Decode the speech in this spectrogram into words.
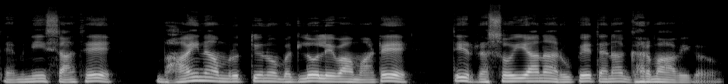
તેમની સાથે ભાઈના મૃત્યુનો બદલો લેવા માટે તે રસોઈયાના રૂપે તેના ઘરમાં આવી ગયો.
